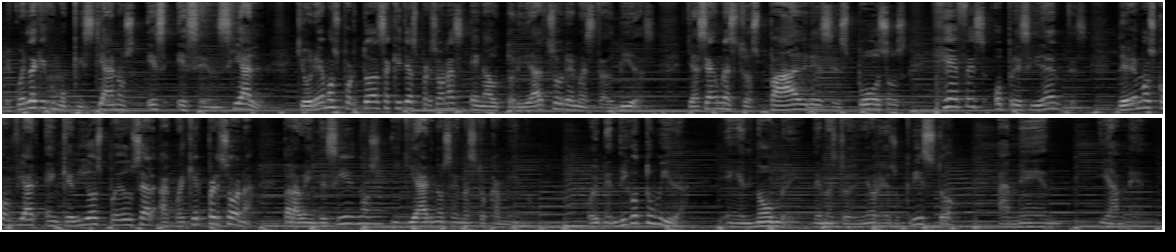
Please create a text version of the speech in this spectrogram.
Recuerda que como cristianos es esencial que oremos por todas aquellas personas en autoridad sobre nuestras vidas, ya sean nuestros padres, esposos, jefes o presidentes. Debemos confiar en que Dios puede usar a cualquier persona para bendecirnos y guiarnos en nuestro camino. Hoy bendigo tu vida en el nombre de nuestro Señor Jesucristo. Amén y amén.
